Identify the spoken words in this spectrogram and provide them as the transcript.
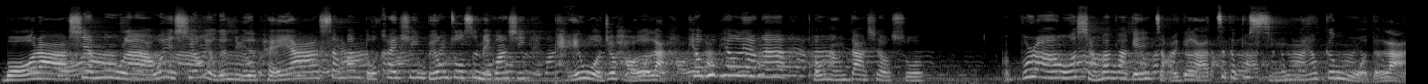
没啦，羡慕啦，我也希望有个女的陪啊，上班多开心，不用做事没关系，陪我就好了啦。漂不漂亮啊？同行大笑说。不然我想办法给你找一个啦，这个不行啦，要跟我的啦。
